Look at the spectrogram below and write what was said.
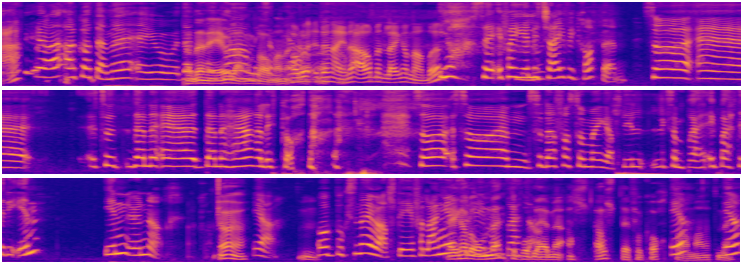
Hæ? Ja, akkurat denne er jo Ja, den er jo lang liksom, ja. Har du den ene armen lenger enn den andre? Ja, så, for jeg er litt skeiv i kroppen. Så, eh, så denne, er, denne her er litt kortere. Så, så, så derfor så må jeg alltid liksom Jeg bretter de inn. Inn under. Ja, ja. Ja. Og buksene er jo alltid for lange. Jeg har det omvendte problemet. Alt, alt er for kort Ja, ja,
